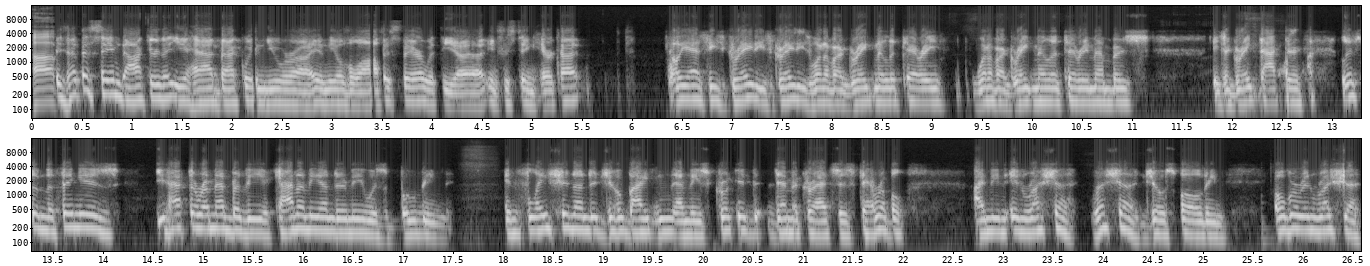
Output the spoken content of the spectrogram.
Uh, Is that the same doctor that you had back when you were uh, in the Oval Office there with the uh, interesting haircut? Oh yes, he's great. He's great. He's one of our great military, one of our great military members. He's a great doctor. Listen, the thing is, you have to remember the economy under me was booming. Inflation under Joe Biden and these crooked Democrats is terrible. I mean, in Russia, Russia, Joe Spaulding, over in Russia,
